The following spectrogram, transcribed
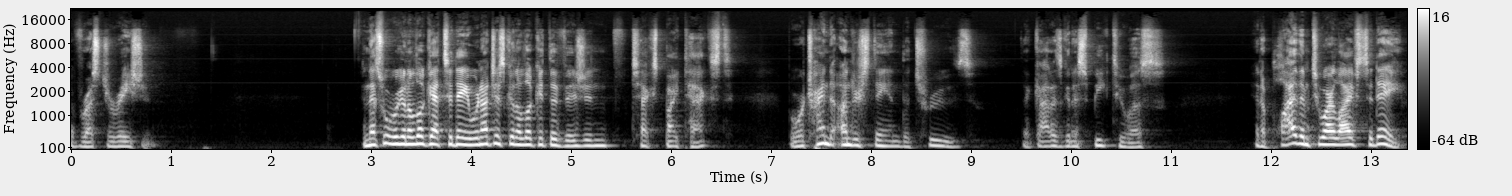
of restoration. And that's what we're going to look at today. We're not just going to look at the vision text by text, but we're trying to understand the truths that God is going to speak to us and apply them to our lives today.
